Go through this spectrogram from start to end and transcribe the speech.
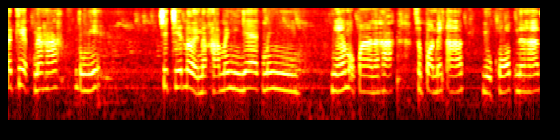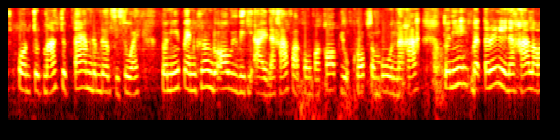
ตะเข็บนะคะ ตรงนี้ ชิดๆเลยนะคะ ไม่มีแยกไม่มีแง้มออกมานะคะสปอนเมนอาร์อยู่ครบนะคะทุกคนจุดมาร์กจุดแต้มเดิมๆสีสวย ตัวนี้เป็นเครื่อง Dual VVTi นะคะฝาโครงฝาครอบอยู่ครบสมบูรณ์นะคะ ตัวนี้แบตเตอรี่นะคะเรา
